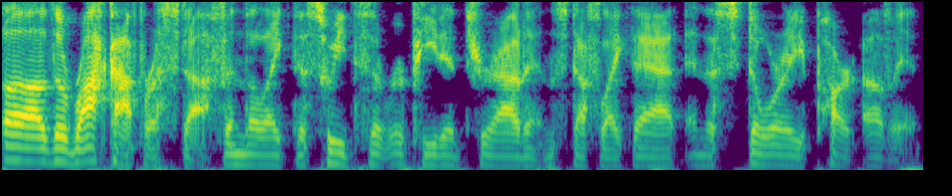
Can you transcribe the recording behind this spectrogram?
uh the rock opera stuff and the like the suites that repeated throughout it and stuff like that and the story part of it.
